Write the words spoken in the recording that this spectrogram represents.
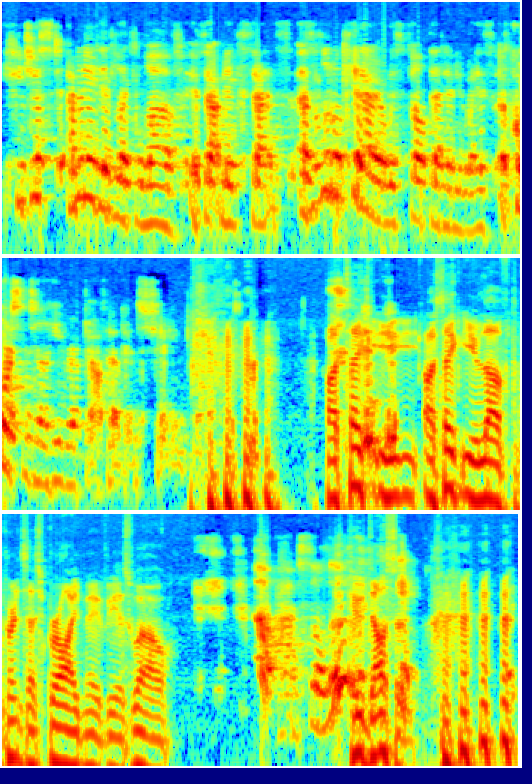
he just emanated like love, if that makes sense. As a little kid, I always felt that, anyways. Of course, until he ripped off Hogan's chain. I take it you, I take it you love the Princess Bride movie as well. Oh, absolutely. Who doesn't?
